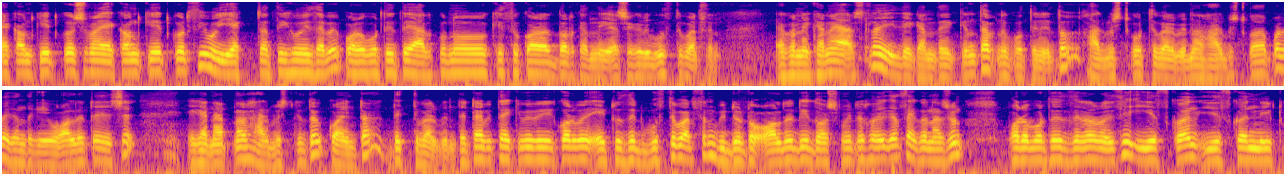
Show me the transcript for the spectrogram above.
অ্যাকাউন্ট ক্রিয়েট করার সময় অ্যাকাউন্ট ক্রিয়েট করছি, ওই একটাতেই হয়ে যাবে। পরবর্তীতে আর কোনো কিছু করার দরকার নেই। আশা করি বুঝতে পারছেন। এখন এখানে আসলে এই এখান থেকে কিন্তু আপনি প্রতিনিয়ত হারভেস্ট করতে পারবেন। আর হারভেস্ট করার পর এখান থেকে এই ওয়ালেটে এসে এখানে আপনার হারভেস্ট কিন্তু কয়েনটা দেখতে পারবেন। তো এটা ভিতরে কীভাবে করবেন এ টু জেড বুঝতে পারছেন? ভিডিওটা অলরেডি দশ মিনিটে হয়ে গেছে। এখন আসুন, পরবর্তীতে যেটা রয়েছে ইএস কয়েন ইএস কয়েন নিয়ে একটু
